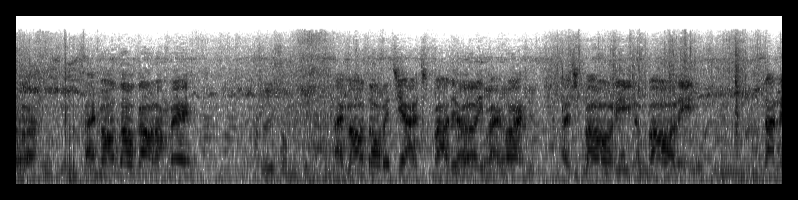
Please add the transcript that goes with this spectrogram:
好啊，来毛豆够人买。来毛豆要吃，一百就好，一百块。来一包给你，两包给你。等下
